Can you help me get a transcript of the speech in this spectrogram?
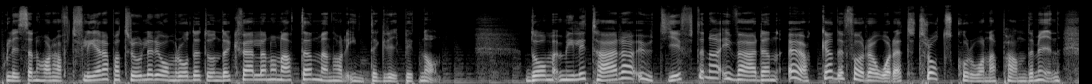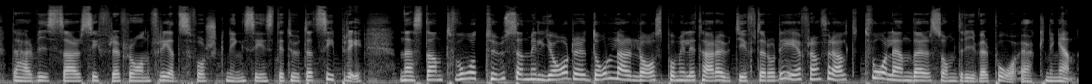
Polisen har haft flera patruller i området under kvällen och natten men har inte gripit någon. De militära utgifterna i världen ökade förra året trots coronapandemin. Det här visar siffror från fredsforskningsinstitutet Sipri. Nästan 2 000 miljarder dollar lades på militära utgifter och det är framförallt två länder som driver på ökningen.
